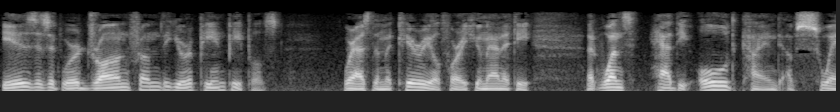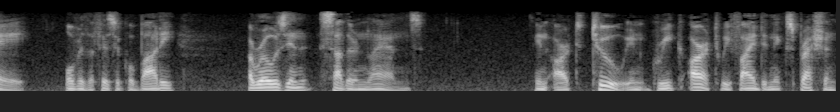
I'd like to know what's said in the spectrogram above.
is, as it were, drawn from the European peoples whereas the material for a humanity that once had the old kind of sway over the physical body arose in southern lands. In art, too, in Greek art, we find an expression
